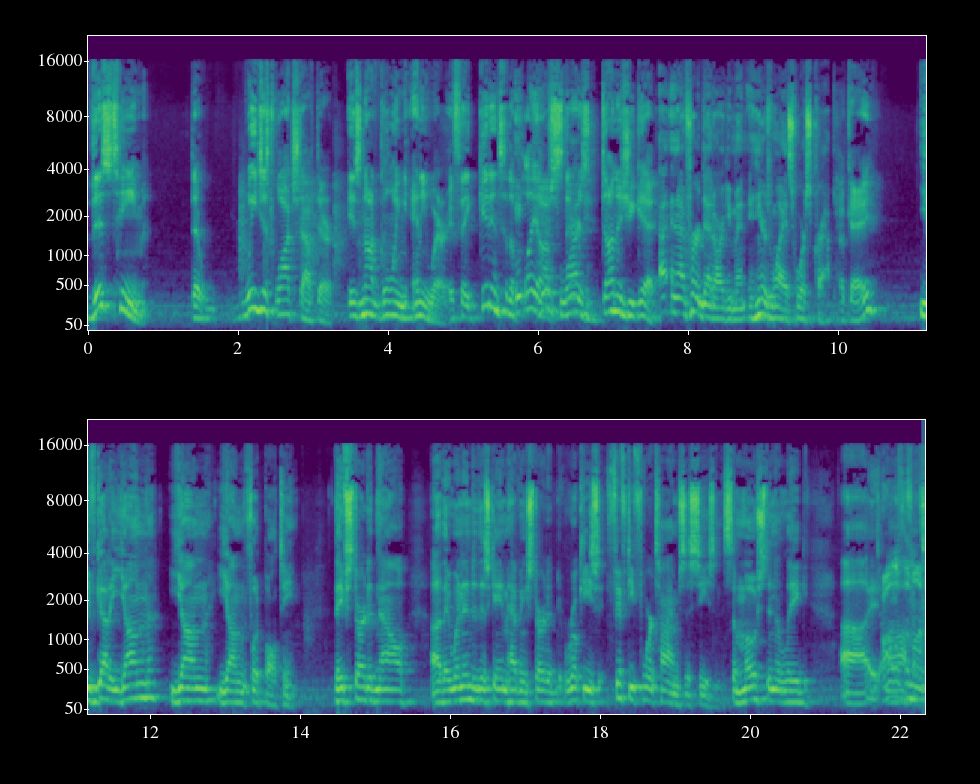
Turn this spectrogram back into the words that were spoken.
This team that we just watched out there is not going anywhere. If they get into the It- playoffs, they're as done as you get. I, and I've heard that argument, and here's why it's horse crap. Okay. You've got a young, young, young football team. They've started now. Uh, they went into this game having started rookies 54 times this season. It's the most in the league. Uh, All of them on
